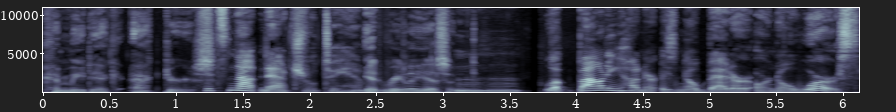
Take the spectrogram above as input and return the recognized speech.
comedic actors. It's not natural to him. it really isn't. hmm Look, Bounty Hunter is no better or no worse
